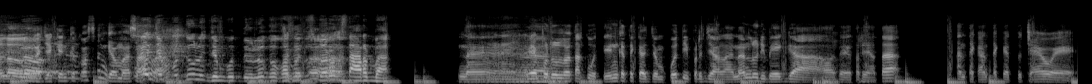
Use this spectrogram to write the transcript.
lo Lo. ngajakin ke kosan gak masalah. jemput dulu, jemput dulu ke kosan Jemput, terus baru ke Starbucks. Nah, yang perlu lo takutin ketika jemput di perjalanan lo dibegal. Kayak ternyata antek-anteknya tuh cewek.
